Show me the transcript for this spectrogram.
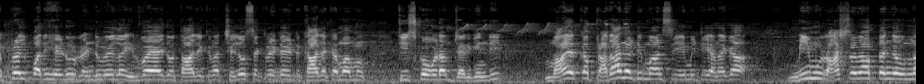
ఏప్రిల్ పదిహేడు రెండు వేల ఇరవై ఐదో తారీఖున చెలో సెక్రటరియట్ కార్యక్రమం తీసుకోవడం జరిగింది. మా యొక్క ప్రధాన డిమాండ్స్ ఏమిటి అనగా మేము రాష్ట్ర వ్యాప్తంగా ఉన్న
